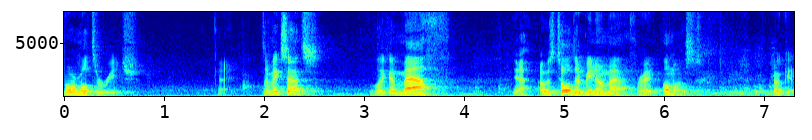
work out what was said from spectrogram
normal to reach. Okay. Does that make sense? Like a math? Yeah, I was told there'd be no math, right? Almost. Okay.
